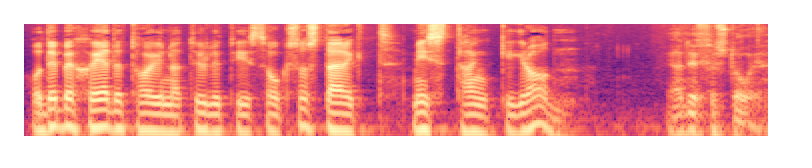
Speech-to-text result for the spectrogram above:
Och det beskedet har ju naturligtvis också stärkt misstankegraden. Ja, det förstår jag.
